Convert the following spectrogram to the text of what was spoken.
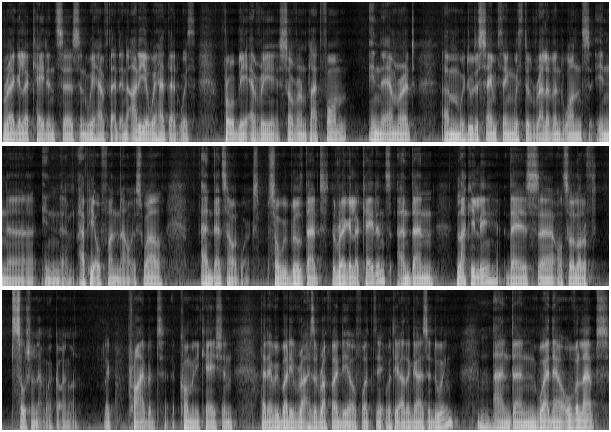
regular cadences, and we have that in ADIO. We had that with probably every sovereign platform in the Emirate. Um, we do the same thing with the relevant ones in uh, in um, IPO fund now as well, and that's how it works. So we built that the regular cadence, and then luckily there's uh, also a lot of social network going on, like private communication, that everybody has a rough idea of what the, what the other guys are doing, mm. and then where there are overlaps,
